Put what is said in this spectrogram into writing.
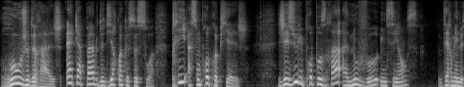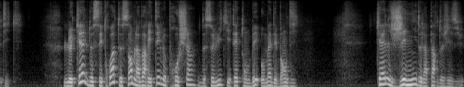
rouge de rage, incapable de dire quoi que ce soit, pris à son propre piège. Jésus lui proposera à nouveau une séance d'herméneutique. Lequel de ces trois te semble avoir été le prochain de celui qui était tombé aux mains des bandits? Quel génie de la part de Jésus.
